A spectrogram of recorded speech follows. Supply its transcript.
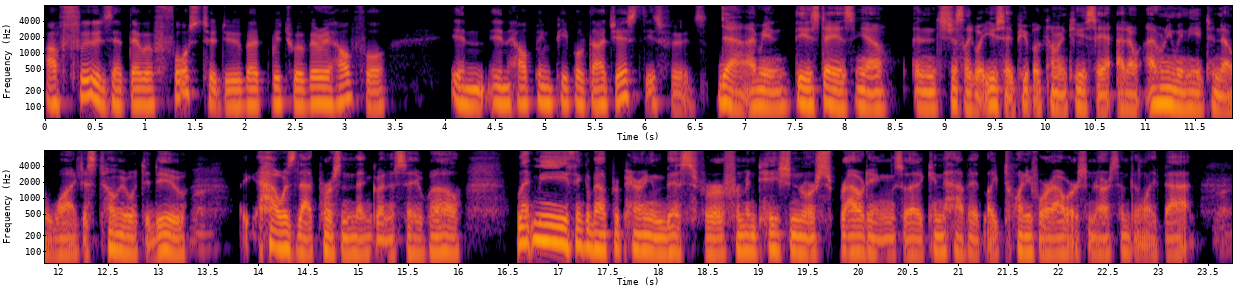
are foods that they were forced to do, but which were very helpful in in helping people digest these foods. Yeah, I mean, these days, you know, and it's just like what you said. People are coming to you say, "I don't, I don't even need to know why. Just tell me what to do." Right. Like, how is that person then going to say, "Well"? Let me think about preparing this for fermentation or sprouting so that I can have it like 24 hours from now or something like that. Right.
